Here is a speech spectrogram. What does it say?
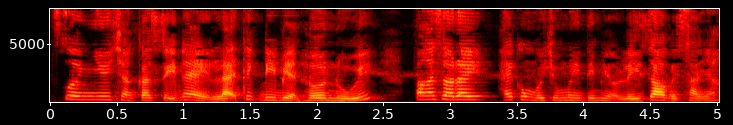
dường như chàng ca sĩ này lại thích đi biển hơn núi. Và ngay sau đây, hãy cùng với chúng mình tìm hiểu lý do vì sao nhé.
